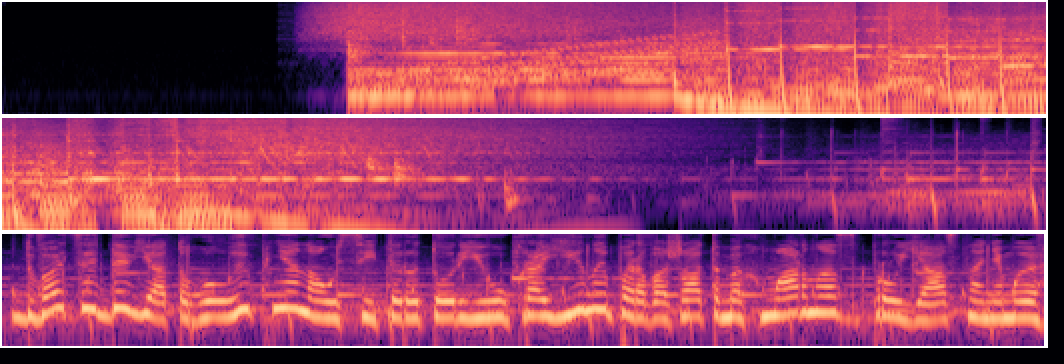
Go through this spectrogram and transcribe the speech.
– 29 липня на усій території України переважатиме хмарна з проясненнями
